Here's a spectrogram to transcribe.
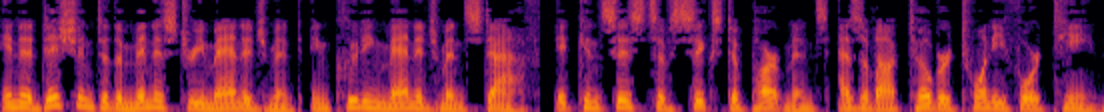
In addition to the ministry management including management staff, it consists of six departments as of October 2014.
